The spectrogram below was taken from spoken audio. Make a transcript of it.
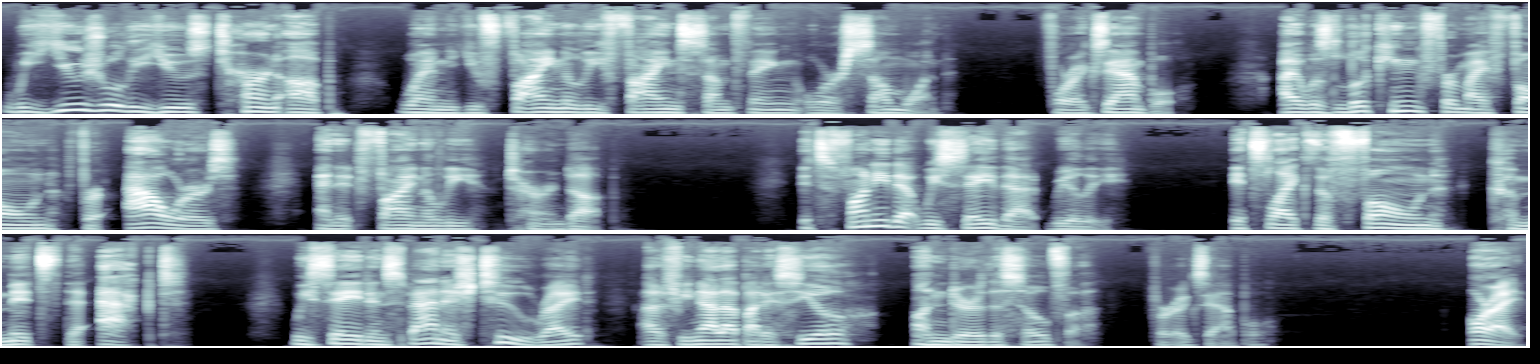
We usually use turn up when you finally find something or someone. For example, I was looking for my phone for hours and it finally turned up. It's funny that we say that, really. It's like the phone commits the act. We say it in Spanish too, right? Al final apareció under the sofa, for example. All right,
